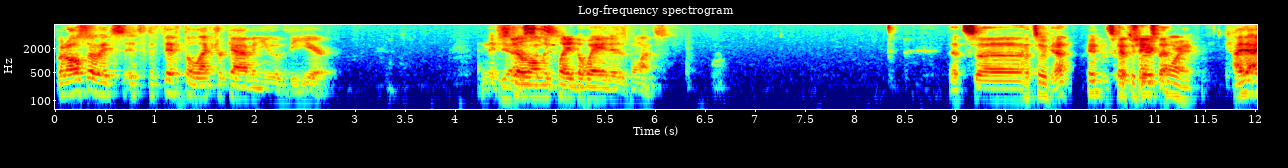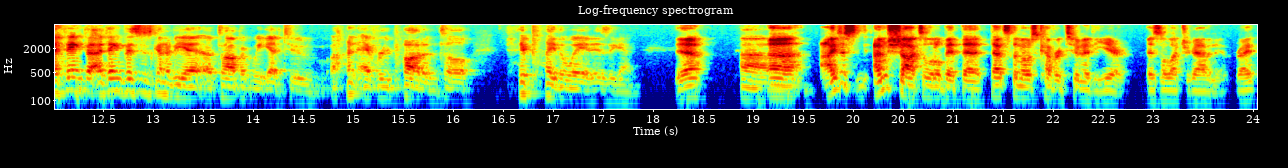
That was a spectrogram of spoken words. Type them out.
But also, it's it's the fifth Electric Avenue of the year, and they've Yes. still only played the way it is once. That's uh, That's a- yeah, It, that's a great that. point. I, I think that I think this is going to be a, a topic we get to on every pod until they play the way it is again. yeah. Um, Uh, I just I'm shocked a little bit that that's the most covered tune of the year is Electric Avenue, right?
